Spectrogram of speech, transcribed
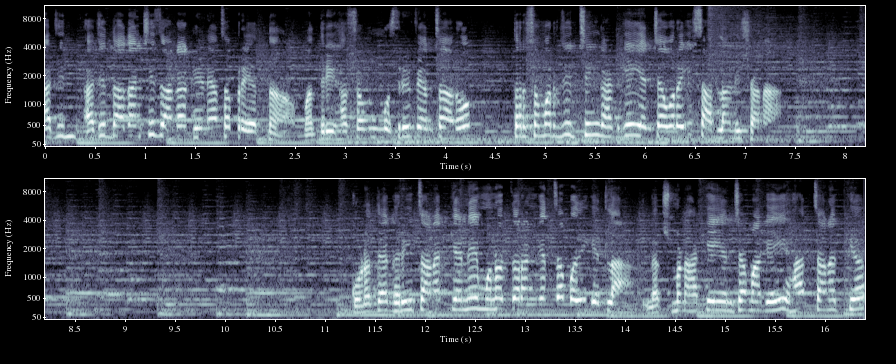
अजित अजितदादांची जागा घेण्याचा प्रयत्न. मंत्री हसन मुश्रीफ यांचा आरोप तर समरजित सिंग घाटगे यांच्यावरही साधला निशाणा. कोणत्या घरी चाणक्याने मनोज दरांगेंचा बळी घेतला? लक्ष्मण हाके यांच्या मागेही हात चाणक्य.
